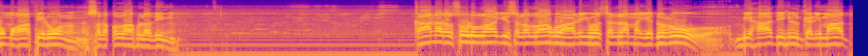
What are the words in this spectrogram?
هم غافلون صدق الله العظيم கான ரசூலுல்லாஹி சல்லாஹூ அலி வசல்லம் எதுழு பிஹாதிஹில் கலிமாத்.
